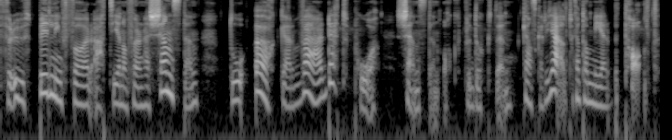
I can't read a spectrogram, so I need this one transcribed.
för utbildning för att genomföra den här tjänsten, då ökar värdet på tjänsten och produkten ganska rejält. Du kan ta mer betalt.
